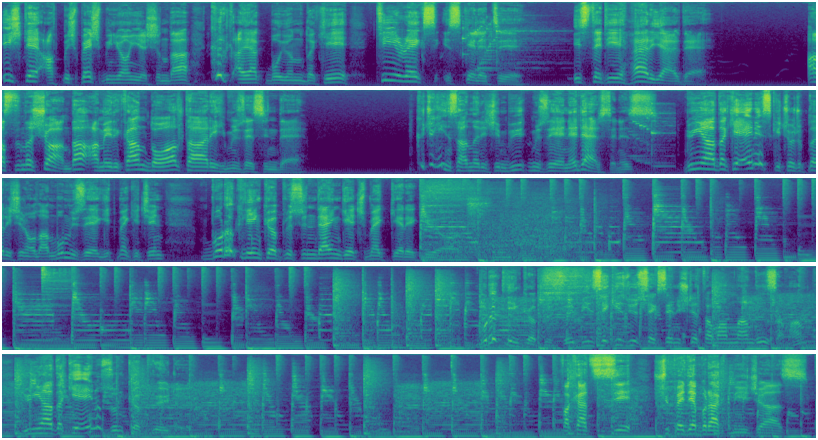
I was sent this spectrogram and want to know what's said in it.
İşte 65 milyon yaşında 40 ayak boyundaki T-Rex iskeleti. İstediği her yerde. Aslında şu anda Amerikan Doğal Tarih Müzesi'nde. Küçük insanlar için büyük müzeye ne dersiniz? Dünyadaki en eski çocuklar için olan bu müzeye gitmek için Brooklyn Köprüsü'nden geçmek gerekiyor. Brooklyn Köprüsü 1883'te tamamlandığı zaman dünyadaki en uzun köprüydü. Fakat sizi şüphede bırakmayacağız.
